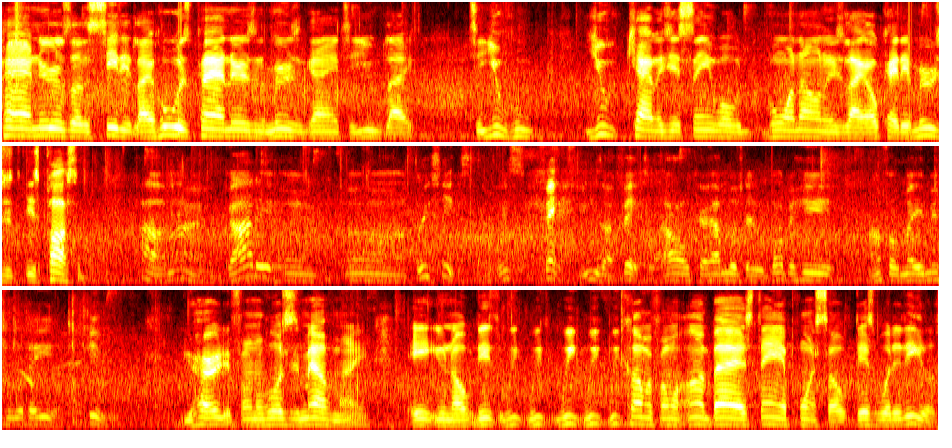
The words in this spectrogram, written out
pioneers of the city, like who is pioneers in the music game to you? Like to you, who you kind of just seen what was going on and it's like, okay, the music is possible. Oh man, got it and six. It's facts. These are facts. Like, I don't care how much they were bumping head. I'm folks made mention what they is. You heard it from the horse's mouth, man. It, you know, this we we, we, we we coming from an unbiased standpoint, so this what it is.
